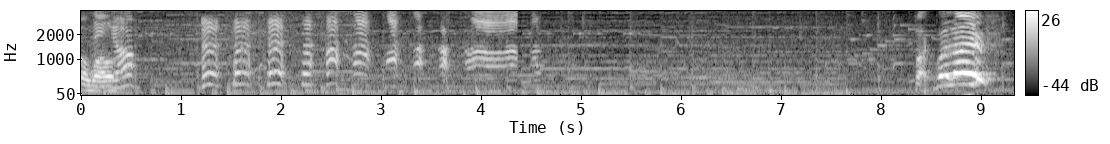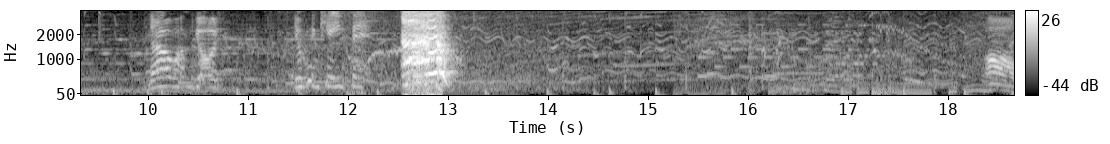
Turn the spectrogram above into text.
Oh go. Fuck my life! no, I'm good. You can keep it. Ah! Oh.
